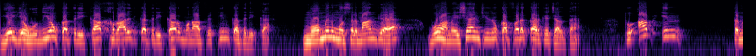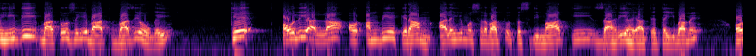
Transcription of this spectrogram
ये यहूदियों का तरीका खबारिज का तरीका और मुनाफिकीन का तरीका है। मोमिन मुसलमान जो है, वो हमेशा इन चीज़ों का फ़र्क करके चलता है। तो अब इन तमहीदी बातों से ये बात वाज हो गई कि अलिया अल्लाह और अम्बिय कराम अलहमसलवात तस्लीमत की ज़ाहरी हयात तयबा में और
